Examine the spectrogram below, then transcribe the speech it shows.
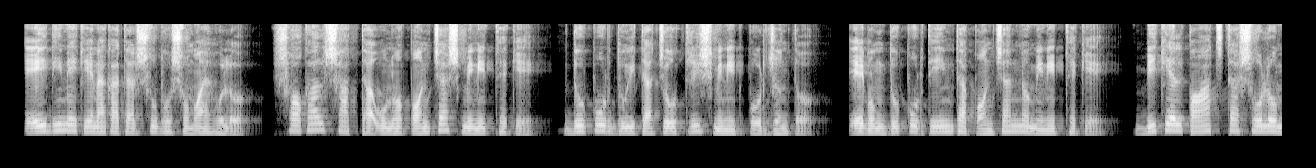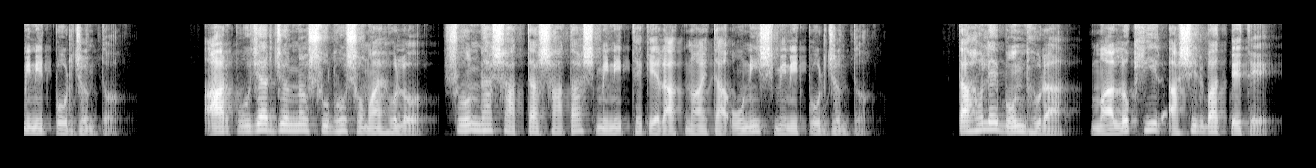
এই দিনে কেনাকাটার শুভ সময় হল সকাল সাতটা ঊনপঞ্চাশ মিনিট থেকে দুপুর দুইটা চৌত্রিশ মিনিট পর্যন্ত এবং দুপুর তিনটা পঞ্চান্ন মিনিট থেকে বিকেল পাঁচটা ষোলো মিনিট পর্যন্ত। আর পূজার জন্য শুভ সময় হল সন্ধ্যা সাতটা সাতাশ মিনিট থেকে রাত নয়টা উনিশ মিনিট পর্যন্ত। তাহলে বন্ধুরা, মা লক্ষ্মীর আশীর্বাদ পেতে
